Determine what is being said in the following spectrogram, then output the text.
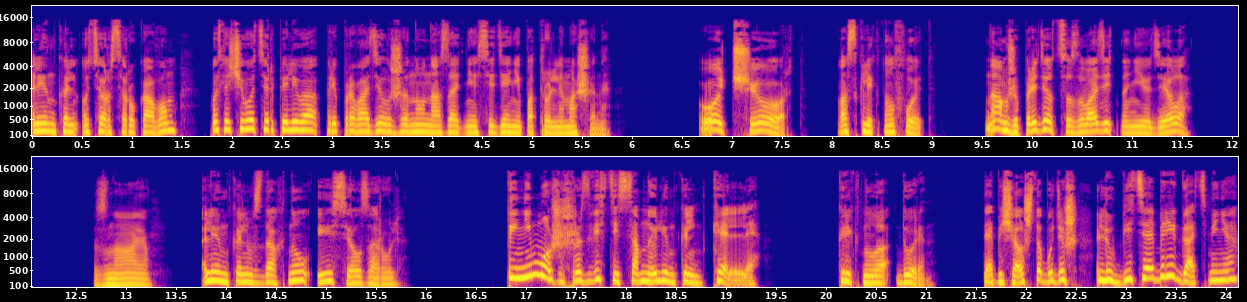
Линкольн утерся рукавом, после чего терпеливо припроводил жену на заднее сиденье патрульной машины. «О, черт!» — воскликнул Флойд. «Нам же придется заводить на нее дело». «Знаю». Линкольн вздохнул и сел за руль. «Ты не можешь развестись со мной, Линкольн Келли!» — крикнула Дорин. Ты обещал, что будешь любить и оберегать меня».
